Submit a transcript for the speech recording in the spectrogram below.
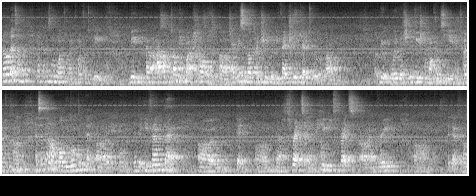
Now let's let- let's move on to my point for today. We, uh, I'm talking about how uh, every single country will eventually get to um, will, eventually reach democracy in time to come. And second of all, we don't think that uh, in, in the event that uh, that uh, there are threats and heavy threats uh, and very uh, that uh,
